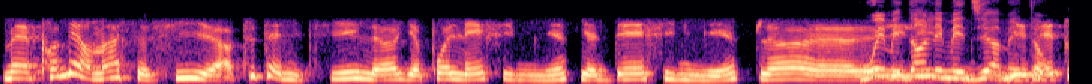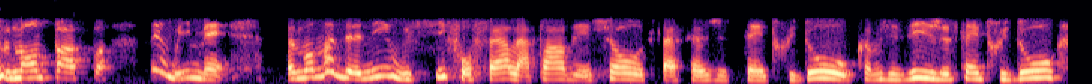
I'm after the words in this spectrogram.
Mais premièrement, Sophie, en toute amitié, là, il n'y a pas les féministes, il y a des féministes. Là, euh, oui, mais dans les, médias, mettons. Tout le monde passe pas. Mais oui, mais à un moment donné aussi, il faut faire la part des choses face à Justin Trudeau. Comme je dis, Justin Trudeau,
